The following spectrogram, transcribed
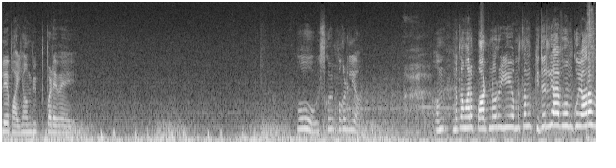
ले भाई हम भी पड़े हुए हैं ओ इसको भी पकड़ लिया हम मतलब हमारा पार्टनर ये मतलब किधर ले आए वो हमको यार अब?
